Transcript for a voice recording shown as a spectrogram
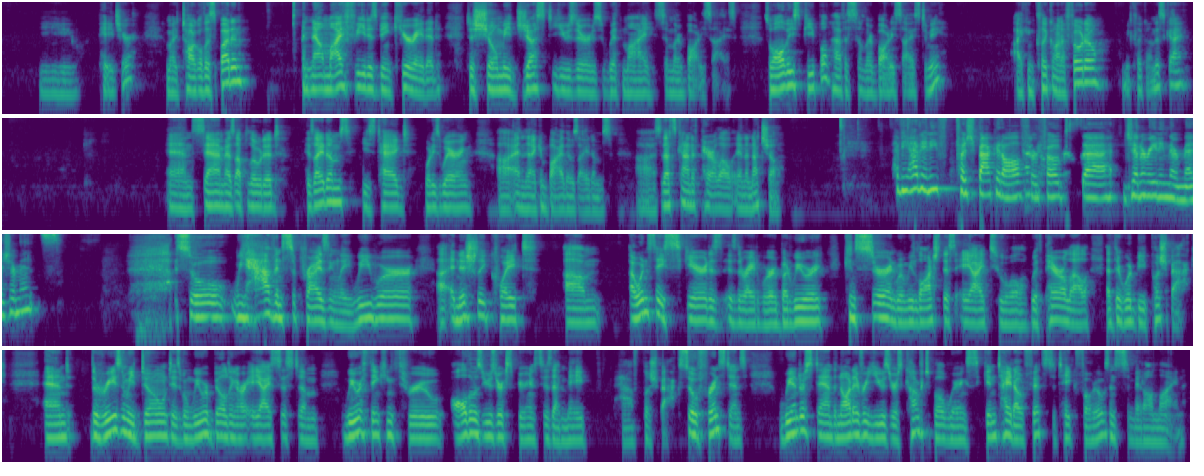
the page here. I'm going to toggle this button. And now my feed is being curated to show me just users with my similar body size. So all these people have a similar body size to me. I can click on a photo. Let me click on this guy. And Sam has uploaded his items. He's tagged what he's wearing, uh, and then I can buy those items. Uh, so that's kind of parallel in a nutshell. Have you had any pushback at all for folks uh, generating their measurements? So we haven't, surprisingly. We were uh, initially quite, um, I wouldn't say scared is, is the right word, but we were concerned when we launched this AI tool with Parallel that there would be pushback. And the reason we don't is when we were building our AI system, we were thinking through all those user experiences that may have pushback. So, for instance, we understand that not every user is comfortable wearing skin tight outfits to take photos and submit online.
